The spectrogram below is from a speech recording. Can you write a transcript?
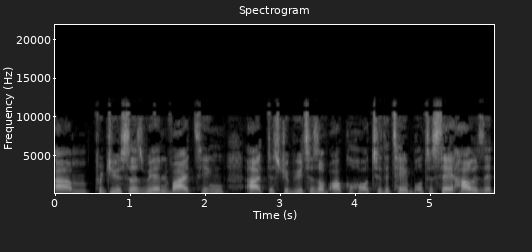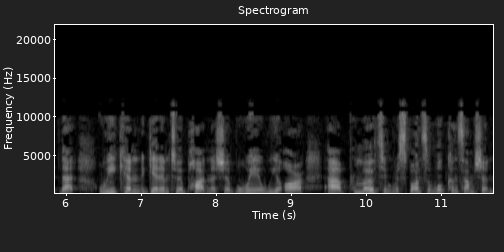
um, producers, we're inviting uh, distributors of alcohol to the table to say how is it that we can get into a partnership where we are uh, promoting responsible consumption.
